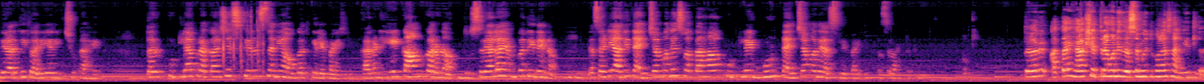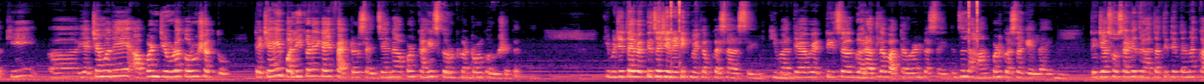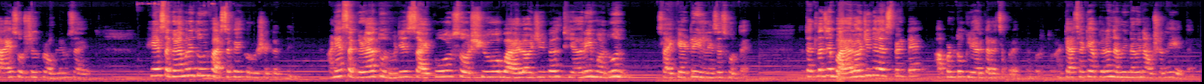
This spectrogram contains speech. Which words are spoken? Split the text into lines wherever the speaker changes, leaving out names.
विद्यार्थी करिअर इच्छुक आहेत. तर कुठल्या प्रकारचे स्किल्स त्यांनी अवगत केले पाहिजे? कारण हे काम करणं दुसऱ्याला एम्पती देणं त्यासाठी आधी त्यांच्यामध्ये स्वतः कुठले गुण त्यांच्यामध्ये असले पाहिजेत असं वाटतं
तर आता ह्या क्षेत्रामध्ये जसं मी तुम्हाला सांगितलं की याच्यामध्ये आपण जेवढं करू शकतो त्याच्याही पलीकडे काही फॅक्टर्स आहेत ज्यांना आपण काहीच करून कंट्रोल करू शकत नाही. की म्हणजे त्या व्यक्तीचा जेनेटिक मेकअप कसा असेल किंवा त्या व्यक्तीचं घरातलं वातावरण कसं आहे त्यांचं लहानपण कसं गेलंय ते ज्या सोसायटीत राहतात तिथे त्यांना काय सोशल प्रॉब्लेम्स आहेत हे सगळ्यामध्ये तुम्ही फारसं काही करू शकत नाही. आणि या सगळ्यातून म्हणजे सायको सोशिओ बायोलॉजिकल थिअरीमधून सायकॅट्री इलनेसेस होत तर त्यातलं जे बायोलॉजिकल ऍस्पेक्ट आहे आपण तो क्लिअर करायचा प्रयत्न करतो. आणि त्यासाठी आपल्याला नवीन नवीन औषधं येत आहेत.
